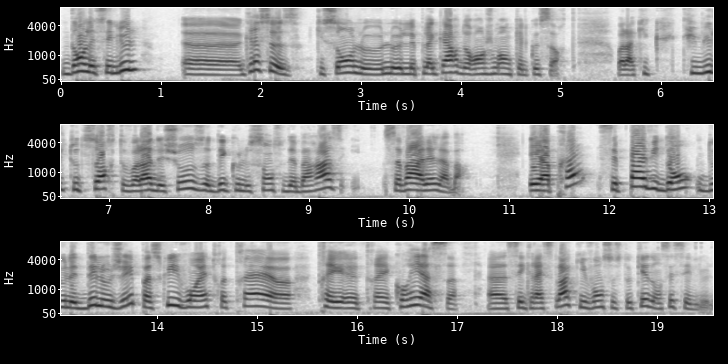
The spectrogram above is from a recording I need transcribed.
dans les cellules euh, graisseuses, qui sont les placards de rangement en quelque sorte voilà, qui cumulent toutes sortes, voilà, des choses. Dès que le sang se débarrasse, ça va aller là-bas. Et après, c'est pas évident de les déloger parce qu'ils vont être très, euh, très, très coriaces. ces graisses-là qui vont se stocker dans ces cellules.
